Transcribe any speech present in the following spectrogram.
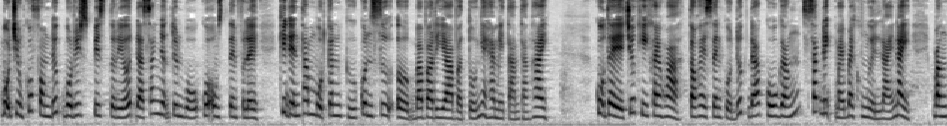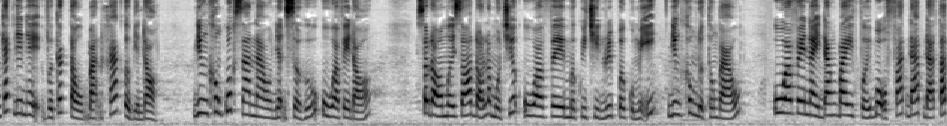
Bộ trưởng Quốc phòng Đức Boris Pistorius đã xác nhận tuyên bố của ông Steffele khi đến thăm một căn cứ quân sự ở Bavaria vào tối ngày 28 tháng 2. Cụ thể, trước khi khai hỏa, tàu Hessen của Đức đã cố gắng xác định máy bay không người lái này bằng cách liên hệ với các tàu bạn khác ở Biển Đỏ, nhưng không quốc gia nào nhận sở hữu UAV đó. Sau đó mới rõ đó là một chiếc UAV MQ-9 Reaper của Mỹ, nhưng không được thông báo. UAV này đang bay với bộ phát đáp đã tắt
